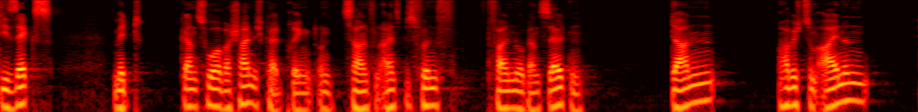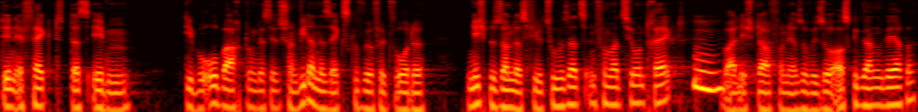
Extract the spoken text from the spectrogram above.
die 6 mit ganz hoher Wahrscheinlichkeit bringt und Zahlen von 1 bis 5 fallen nur ganz selten, dann habe ich zum einen den Effekt, dass eben die Beobachtung, dass jetzt schon wieder eine 6 gewürfelt wurde, nicht besonders viel Zusatzinformation trägt, mhm. weil ich davon ja sowieso ausgegangen wäre.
